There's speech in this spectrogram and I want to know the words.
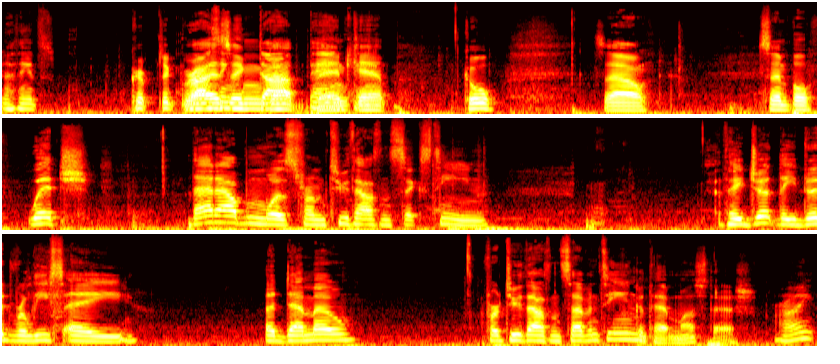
I think it's Cryptic Rising Rising dot dot Bandcamp. Bandcamp. Cool. So simple. which that album was from 2016. They just they did release a a demo for 2017. Look at that mustache. right?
